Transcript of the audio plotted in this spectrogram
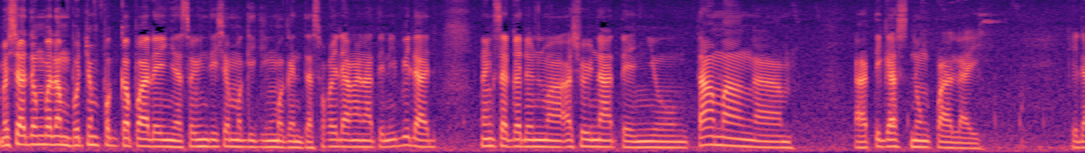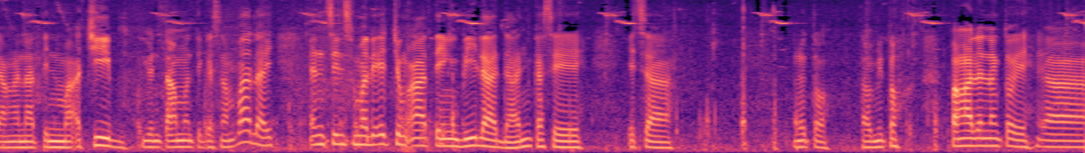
Masyadong malambot yung pagkapalay niya so hindi siya magiging maganda. So kailangan natin ibilad nang sa ganun ma-assure natin yung tamang um, ah, tigas ng palay. Kailangan natin ma-achieve yung tamang tigas ng palay. And since maliit yung ating biladan kasi it's a ano to, tawag nito. Pangalan lang to eh. Uh,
